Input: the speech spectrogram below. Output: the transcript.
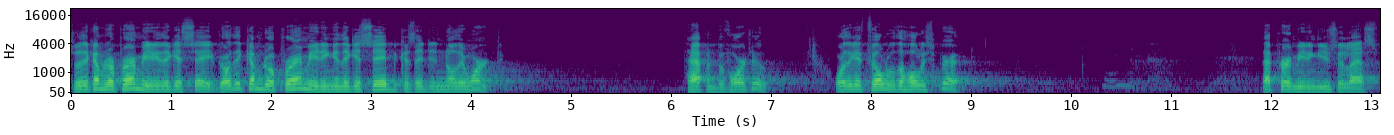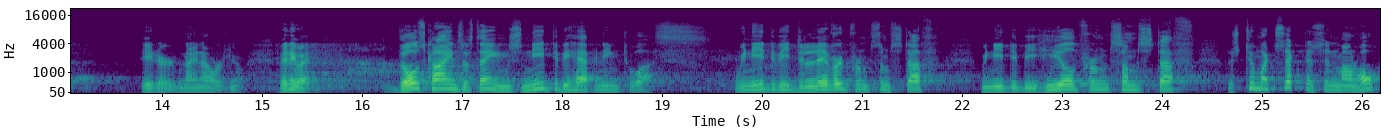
So they come to a prayer meeting, they get saved. Or they come to a prayer meeting and they get saved because they didn't know they weren't. It's happened before, too. Or they get filled with the Holy Spirit. That prayer meeting usually lasts eight or nine hours, you know. Anyway, those kinds of things need to be happening to us. We need to be delivered from some stuff. We need to be healed from some stuff. There's too much sickness in Mount Hope.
